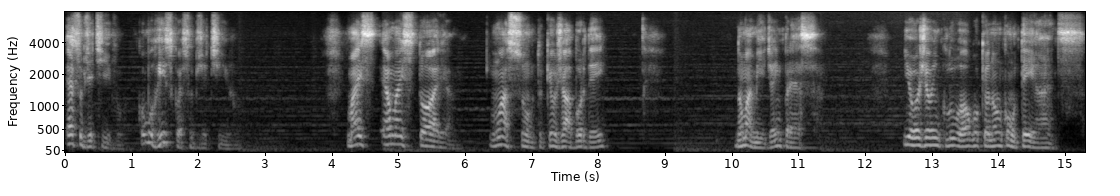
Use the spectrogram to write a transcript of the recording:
É subjetivo, como o risco é subjetivo. Mas é uma história, um assunto que eu já abordei numa mídia impressa. E hoje eu incluo algo que eu não contei antes,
